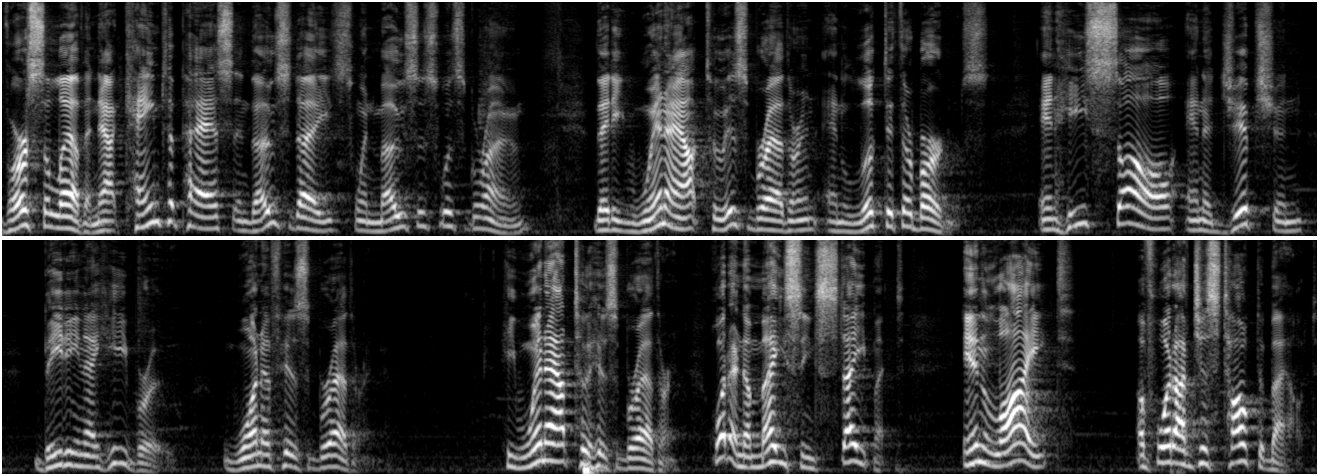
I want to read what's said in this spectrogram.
verse 11. Now it came to pass in those days when Moses was grown that he went out to his brethren and looked at their burdens. And he saw an Egyptian beating a Hebrew, one of his brethren. He went out to his brethren. What an amazing statement in light of what I've just talked about.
